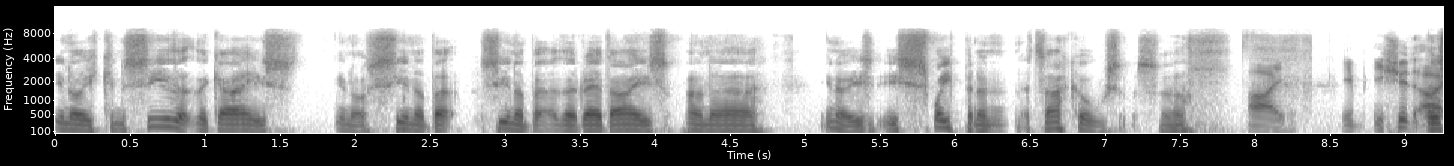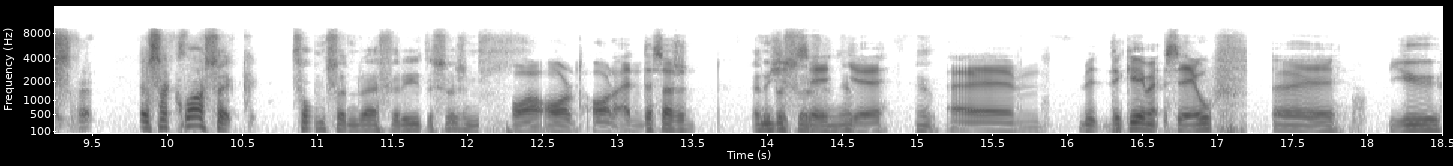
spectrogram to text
you know you can see that the guy's you know seen a bit seen a bit of the red eyes and uh, you know he's, he's swiping into tackles. So Aye, he, he should. It's it's a classic Thompson referee decision. or or or indecision. should say, Indecision, yeah. Um, the, the game itself, uh, you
